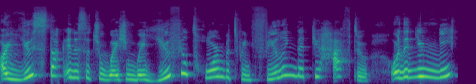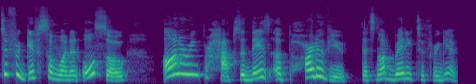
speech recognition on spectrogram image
Are you stuck in a situation where you feel torn between feeling that you have to or that you need to forgive someone and also honoring perhaps that there's a part of you that's not ready to forgive?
